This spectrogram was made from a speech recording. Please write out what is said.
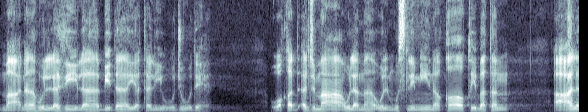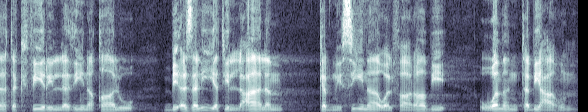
معناه الذي لا بداية لوجوده. وقد أجمع علماء المسلمين قاطبة على تكفير الذين قالوا بأزلية العالم كابن سينا والفارابي ومن تبعهم.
